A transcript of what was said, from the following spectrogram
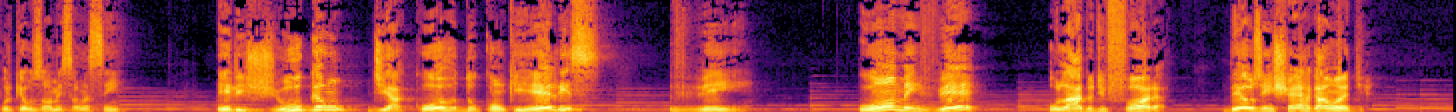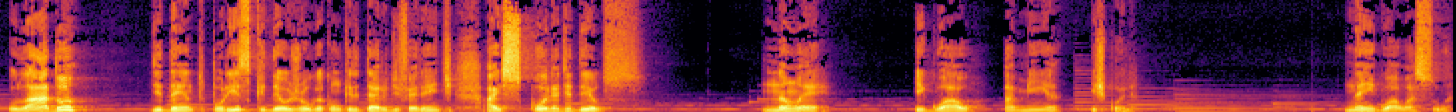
Porque os homens são assim. Eles julgam de acordo com o que eles veem. O homem vê o lado de fora. Deus enxerga onde? O lado de dentro. Por isso que Deus julga com um critério diferente. A escolha de Deus não é igual à minha escolha. Nem igual à sua.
